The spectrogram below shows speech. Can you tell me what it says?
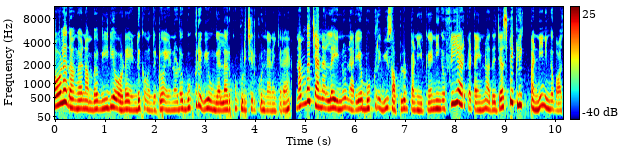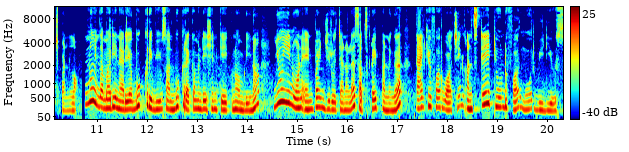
அவ்வளோதாங்க நம்ம வீடியோவோட எண்டுக்கு வந்துட்டோம். என்னோட புக் ரிவ்யூ உங்கள் எல்லாருக்கும் பிடிச்சிருக்குன்னு நினைக்கிறேன். நம்ம சேனலில் இன்னும் நிறைய புக் ரிவ்யூஸ் அப்லோட் பண்ணியிருக்கேன். நீங்கள் ஃப்ரீயாக இருக்க டைமில் அதை ஜஸ்ட் கிளிக் பண்ணி நீங்கள் வாட்ச் பண்ணலாம். இன்னும் இந்த மாதிரி நிறைய book reviews and book recommendation கேட்கணும் அப்படின்னா new in one N point zero சேனலை சப்ஸ்கிரைப் பண்ணுங்கள் thank you for watching and stay tuned for more videos.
